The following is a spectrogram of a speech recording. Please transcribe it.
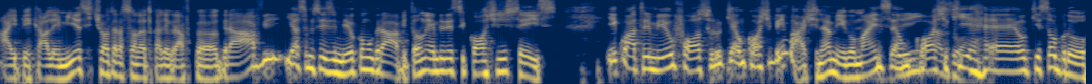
a hipercalemia, se tiver alteração eletrocardiográfica grave, e acima de 6,5 como grave. Então lembre desse corte de 6. E 4,5 fósforo, que é um corte bem baixo, né, amigo? Mas é um bem corte que é o que sobrou.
